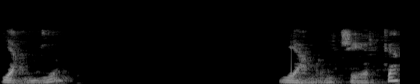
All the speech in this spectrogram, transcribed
viaggio, diamo ricerca.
